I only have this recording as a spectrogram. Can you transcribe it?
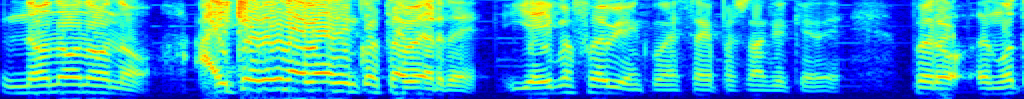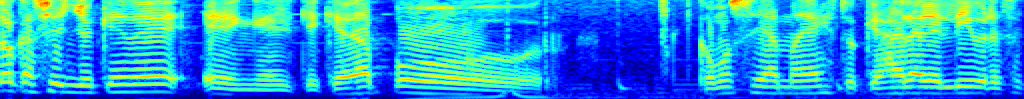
No, no, no, no. Ahí quedé una vez en Costa Verde y ahí me fue bien con esa persona que quedé. Pero en otra ocasión yo quedé en el que queda por... ¿Cómo se llama esto? Que es al aire libre, ese,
